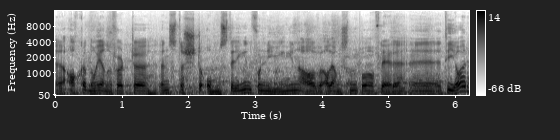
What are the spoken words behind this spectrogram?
akkurat nå gjennomført eh, den største omstillingen, fornyingen av alliansen på flere eh, tiår.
